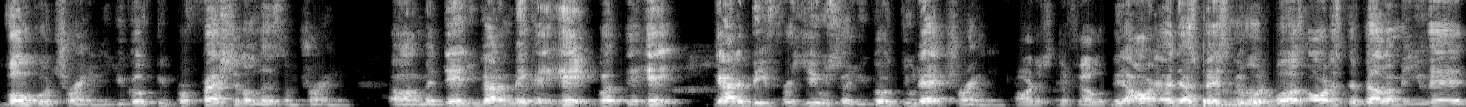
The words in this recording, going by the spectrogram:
vocal training, you go through professionalism training, um, and then you got to make a hit. But the hit got to be for you, so you go through that training. Artist development. Yeah, art, that's basically mm-hmm. what it was. Artist development. You had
